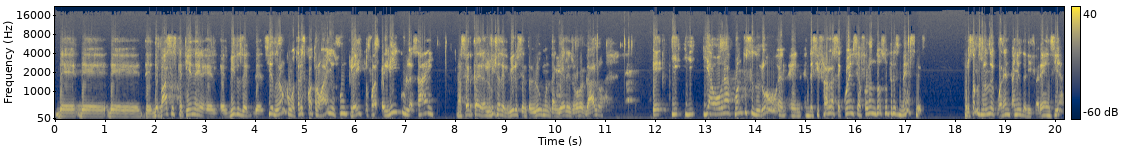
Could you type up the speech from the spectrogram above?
de, de, de bases que tiene el, el virus del de, sí, duraron como 3, 4 años, fue un pleito, fue películas hay acerca de la lucha del virus entre Luke Montaguer y Robert Gallo. Eh, y, y, y, ahora, ¿cuánto se duró en, en, en, descifrar la secuencia? Fueron dos o tres meses. Pero estamos hablando de 40 años de diferencia.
